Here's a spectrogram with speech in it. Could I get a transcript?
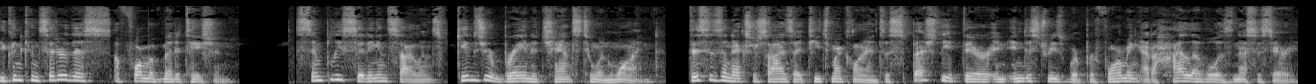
You can consider this a form of meditation. Simply sitting in silence gives your brain a chance to unwind. This is an exercise I teach my clients, especially if they're in industries where performing at a high level is necessary.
